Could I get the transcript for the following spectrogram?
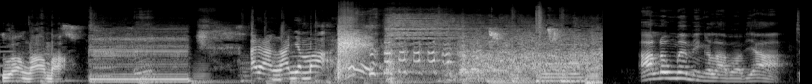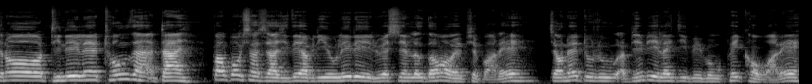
သူကငါမ အဲ့ဒါငါညမဟဲ့ အားလုံးပဲမင်္ဂလာပါဗျကျွန်တော်ဒီနေ့လဲထုံးစံအတိုင်းပေါက်ပေါက်ရှာရှာကြီးတဲ့ဗီဒီယိုလေးတွေ reaction လုပ်သွားမှာပဲဖြစ်ပါတယ်ကျွန်တော်နဲ့အတူတူအပြင်းပြေလိုက်ကြည့်ပေးဖို့ဖိတ်ခေါ်ပါတယ်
